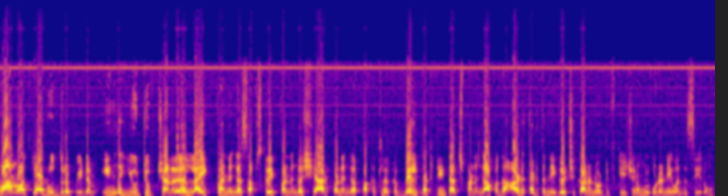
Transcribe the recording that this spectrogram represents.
காமாக்கியா ருத்ரபீடம். இந்த யூடியூப் சேனலை லைக் பண்ணுங்க சப்ஸ்கிரைப் பண்ணுங்க ஷேர் பண்ணுங்க. பக்கத்தில் இருக்க பெல் பட்டனையும் டச் பண்ணுங்க. அப்பதான் அடுத்தடுத்த நிகழ்ச்சிக்கான நோட்டிபிகேஷன் உங்களுக்கு உடனே வந்து சேரும்.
